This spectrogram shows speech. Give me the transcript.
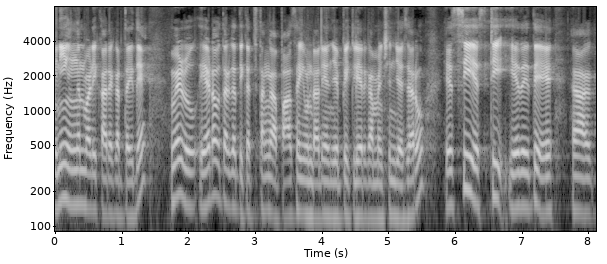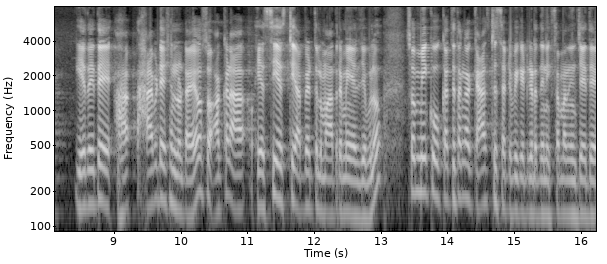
మినీ అంగన్వాడీ కార్యకర్త అయితే మీరు ఏడవ తరగతి ఖచ్చితంగా పాస్ అయి ఉండాలి అని చెప్పి క్లియర్గా మెన్షన్ చేశారు. ఎస్సీ ఎస్టీ ఏదైతే ఏదైతే హ్యాబిటేషన్లు ఉంటాయో సో అక్కడ ఎస్సీ ఎస్టీ అభ్యర్థులు మాత్రమే ఎలిజిబుల్. సో మీకు ఖచ్చితంగా క్యాస్ట్ సర్టిఫికేట్ కూడా దీనికి సంబంధించి అయితే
